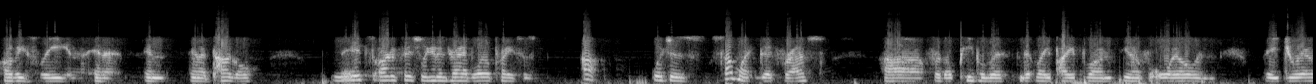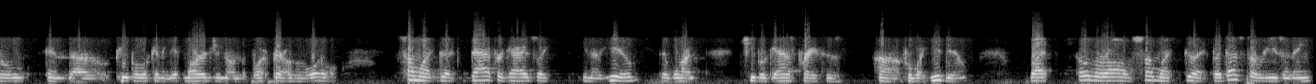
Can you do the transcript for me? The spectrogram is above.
obviously in, in a in, in a toggle, it's artificially going to drive oil prices up, which is somewhat good for us, uh, for the people that, that lay pipe on, you know, for oil and they drill and uh, people looking to get margin on the bar- barrels of oil. Somewhat good. Bad for guys like, you know, you that want cheaper gas prices uh, for what you do. But overall, somewhat good. But that's the reasoning.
